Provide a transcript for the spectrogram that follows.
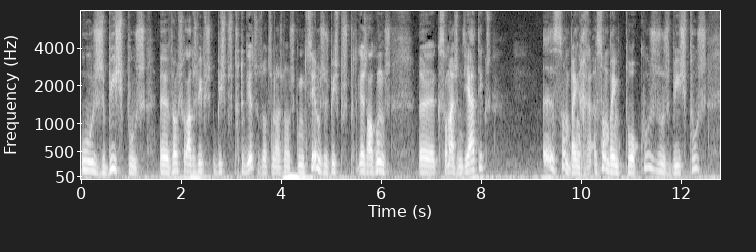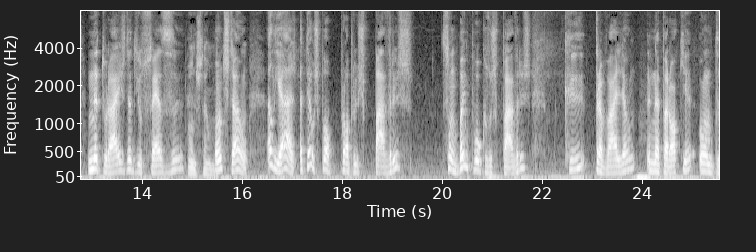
os bispos, ah, vamos falar dos bispos, bispos portugueses, os outros nós não os conhecemos, os bispos portugueses, alguns ah, que são mais mediáticos, ah, são bem, são bem poucos os bispos naturais da Diocese Onde estão? onde estão. Aliás, até os pró- próprios padres, são bem poucos os padres que trabalham na paróquia onde,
